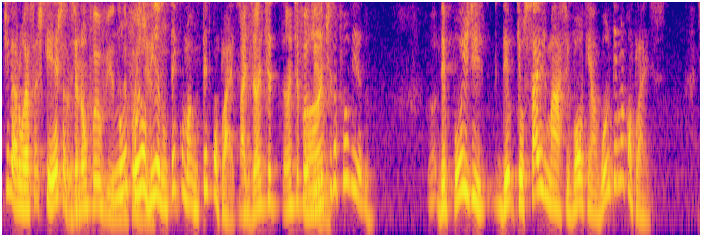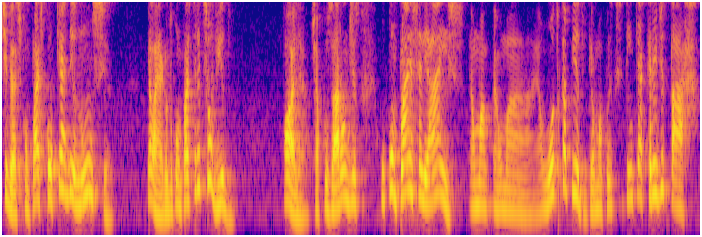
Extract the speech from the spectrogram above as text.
tiveram essas queixas. Você não foi ouvido Não foi ouvido, não, tem, não teve compliance. Mas antes, antes você foi ouvido. Antes eu fui ouvido. Depois de, de, que eu saio de março e volto em agosto, não tem mais compliance. Se tivesse compliance, qualquer denúncia, pela regra do compliance, teria que ser ouvido. Olha, te acusaram disso. O compliance, aliás, é, uma, é, uma, é um outro capítulo, que é uma coisa que você tem que acreditar.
